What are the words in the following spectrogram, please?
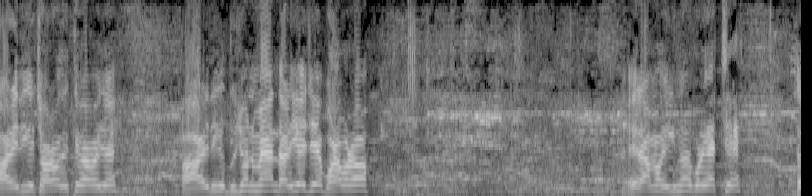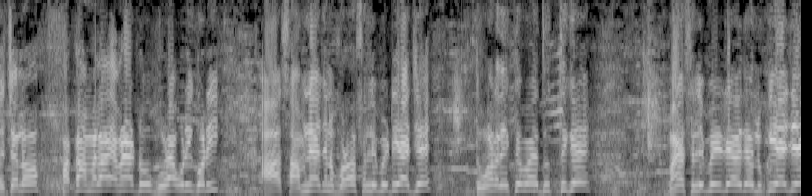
আর এদিকে চড়াও দেখতে পাওয়া যায় আর এদিকে দুজন ম্যান দাঁড়িয়ে আছে, বড় বড়। এরা আমাকে ইগনোর করে যাচ্ছে। তো চলো ফাঁকা মেলায় আমরা একটু ঘোরাঘুরি করি। আর সামনে একজন বড় সেলিব্রিটি আছে। তোমরা দেখতে পাবে দূর থেকে। মানে সেলিব্রিটি হয়তো লুকিয়ে আছে।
